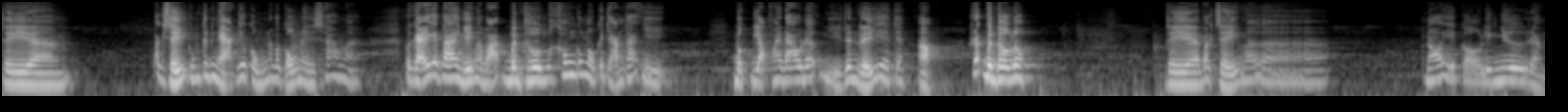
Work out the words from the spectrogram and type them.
thì à, bác sĩ cũng kinh ngạc vô cùng. Nó bà cụ này sao mà bà gãy cái tay vậy mà bà bình thường mà không có một cái trạng thái gì bực dọc hay đau đớn gì rên rỉ gì hết trơn. À, rất bình thường luôn. Thì à, bác sĩ mới à, nói với cô liên như rằng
